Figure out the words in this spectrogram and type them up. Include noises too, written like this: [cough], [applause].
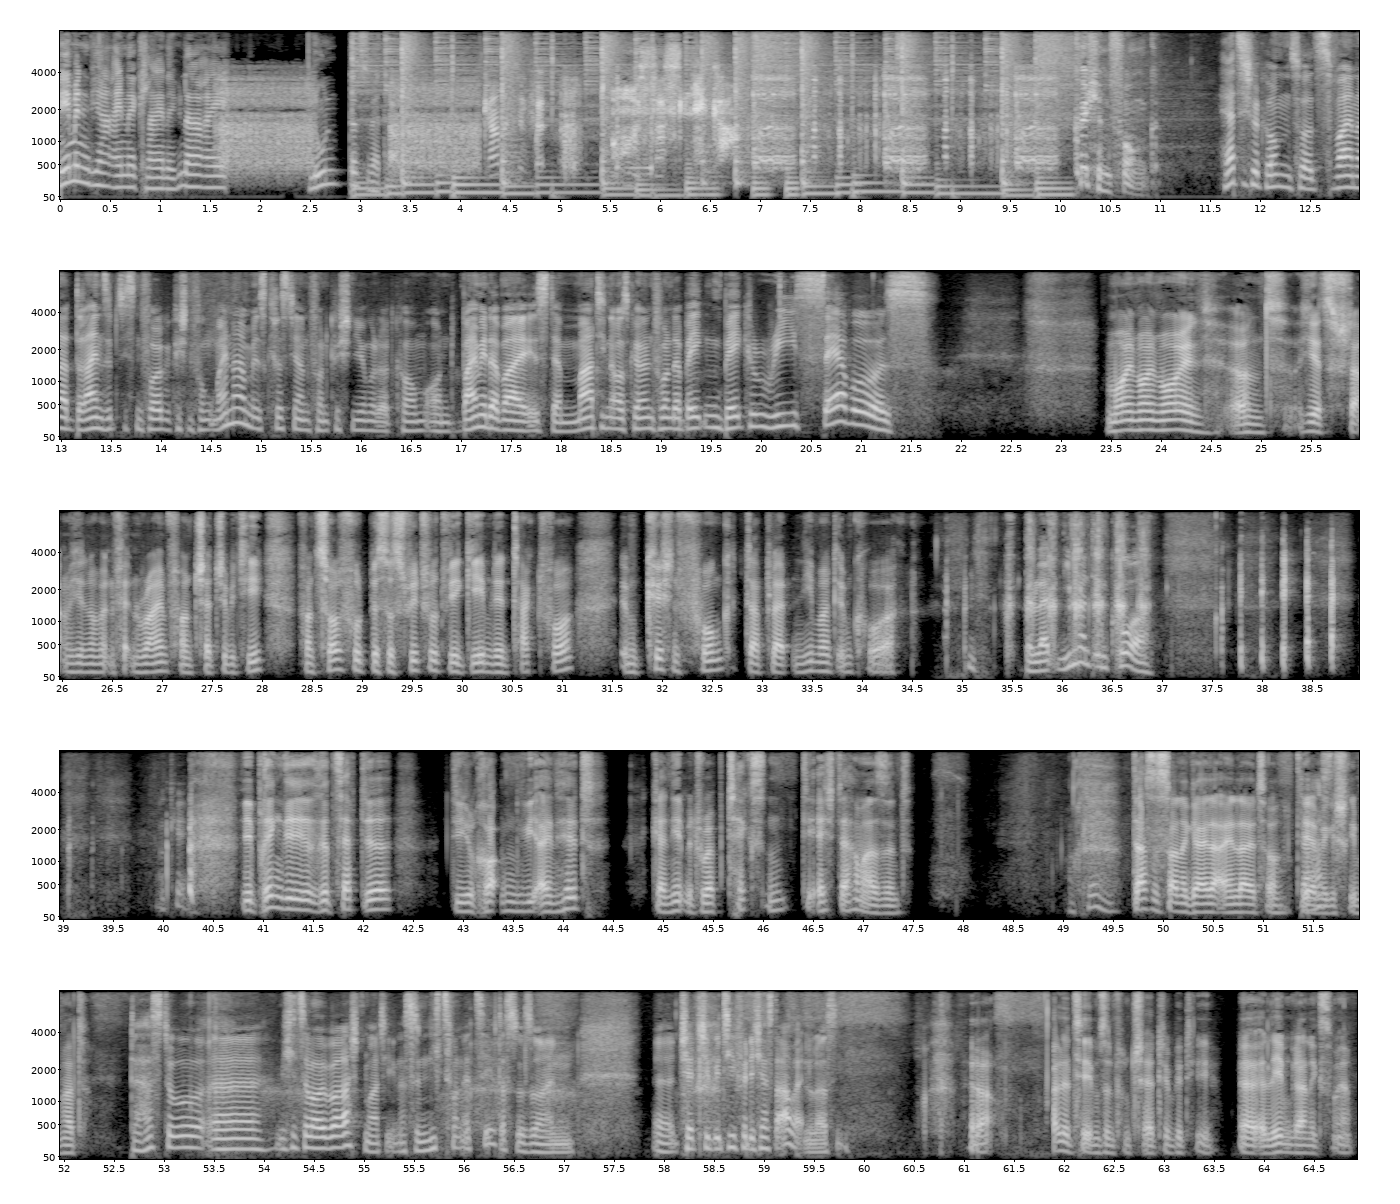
Nehmen wir eine kleine Hühnerei. Nun das Wetter. Oh, ist das lecker! Küchenfunk. Herzlich willkommen zur 273. Folge Küchenfunk. Mein Name ist Christian von Küchenjunge.com und bei mir dabei ist der Martin aus Köln von der Bacon Bakery. Servus! Moin, moin, moin. Und jetzt starten wir hier noch mit einem fetten Rhyme von ChatGPT. Von Soulfood bis zu Streetfood, wir geben den Takt vor. Im Küchenfunk, da bleibt niemand im Chor. Da bleibt niemand im Chor. Okay. Wir bringen die Rezepte, die rocken wie ein Hit, garniert mit Rap-Texten, die echt der Hammer sind. Okay. Das ist so eine geile Einleitung, die Da er mir geschrieben hat. Da hast du äh, mich jetzt aber überrascht, Martin. Hast du nichts von erzählt, dass du so ein äh, ChatGPT für dich hast arbeiten lassen? Ja, alle Themen sind von ChatGPT. Ja, erleben gar nichts mehr.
